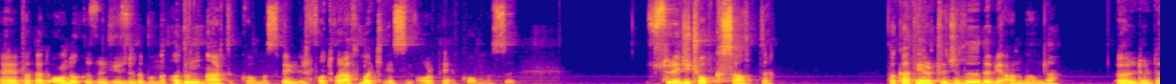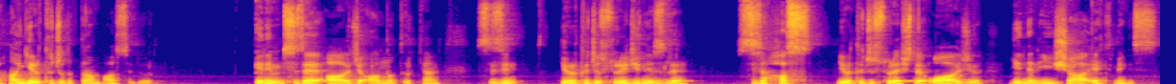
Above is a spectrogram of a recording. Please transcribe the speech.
E, fakat 19. yüzyılda bunun adının artık konması ve bir fotoğraf makinesinin ortaya konması süreci çok kısalttı. Fakat yaratıcılığı da bir anlamda öldürdü. Hangi yaratıcılıktan bahsediyorum? Benim size ağacı anlatırken sizin yaratıcı sürecinizle size has yaratıcı süreçte o ağacı yeniden inşa etmeniz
